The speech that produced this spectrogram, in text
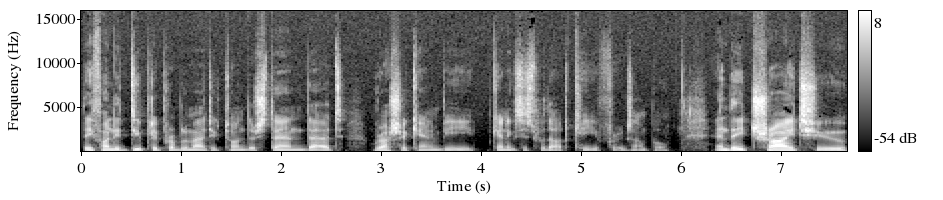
They find it deeply problematic to understand that Russia can be can exist without Kiev, for example, and they try to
